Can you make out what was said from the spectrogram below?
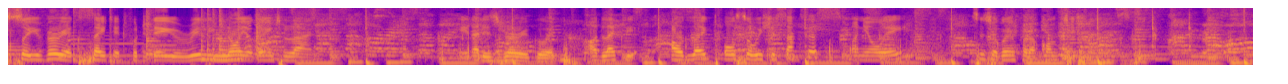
So you're very excited for today. You really know you're going to learn. Okay, that is very good. I'd like the I would like to also wish you success on your way since you're going for the competitions.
